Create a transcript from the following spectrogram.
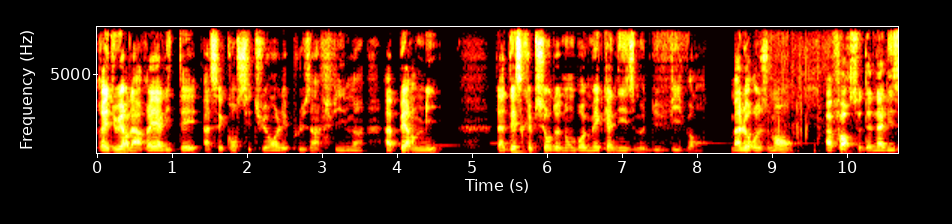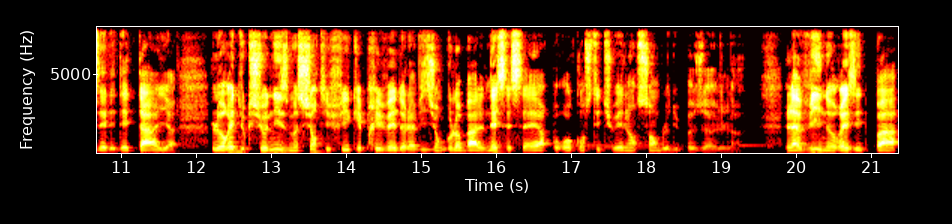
Réduire la réalité à ses constituants les plus infimes a permis la description de nombreux mécanismes du vivant. Malheureusement, à force d'analyser les détails, le réductionnisme scientifique est privé de la vision globale nécessaire pour reconstituer l'ensemble du puzzle. La vie ne réside pas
